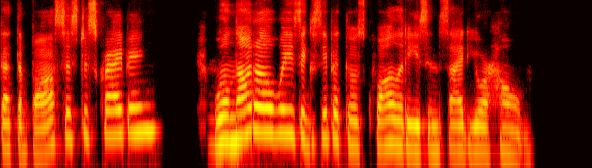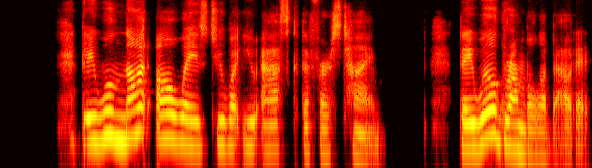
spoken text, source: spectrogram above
that the boss is describing will mm-hmm. not always exhibit those qualities inside your home. They will not always do what you ask the first time. They will grumble about it.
